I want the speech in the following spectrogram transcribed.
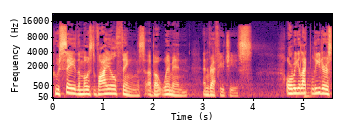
who say the most vile things about women and refugees. Or we elect leaders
